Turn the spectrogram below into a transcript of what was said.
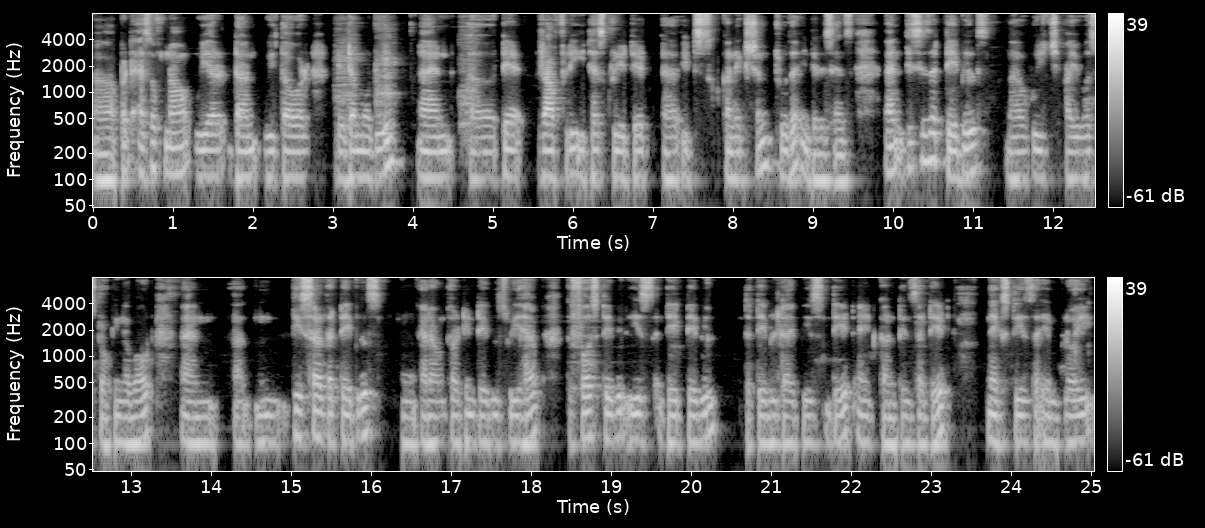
uh, but as of now we are done with our data modeling and uh, roughly it has created uh, its connection through the IntelliSense and this is the tables uh, which I was talking about. And uh, these are the tables um, around 13 tables we have. The first table is date table. The table type is date and it contains the date. Next is the employee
